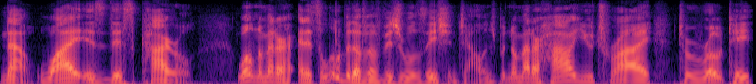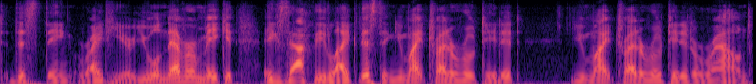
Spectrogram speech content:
Now, why is this chiral? Well, no matter, and it's a little bit of a visualization challenge, but no matter how you try to rotate this thing right here, you will never make it exactly like this thing. You might try to rotate it, you might try to rotate it around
